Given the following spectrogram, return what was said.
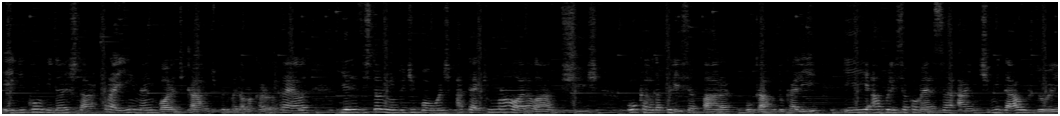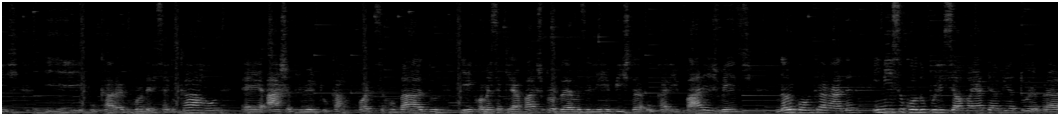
ele convida a Star pra ir, né, embora de carro, tipo, ele vai dar uma carona pra ela. E eles estão indo de boas até que uma hora lá, X, o carro da polícia para o carro do Kali e a polícia começa a intimidar os dois e o cara manda ele sair do carro, é, acha primeiro que o carro pode ser roubado e aí começa a criar vários problemas, ele revista o Kali várias vezes não encontra nada, e nisso quando o policial vai até a viatura para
